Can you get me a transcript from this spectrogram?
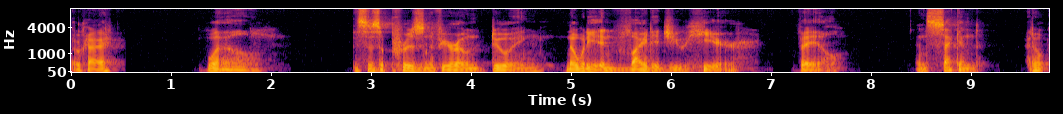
Okay. Well, this is a prison of your own doing. Nobody invited you here, Vale. And second, I don't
